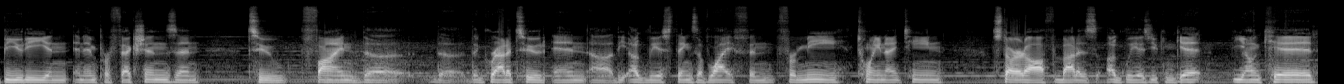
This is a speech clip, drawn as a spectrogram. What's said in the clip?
beauty and, in imperfections and to find the the, the gratitude in uh, the ugliest things of life. And for me, 2019 started off about as ugly as you can get. Young kid,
